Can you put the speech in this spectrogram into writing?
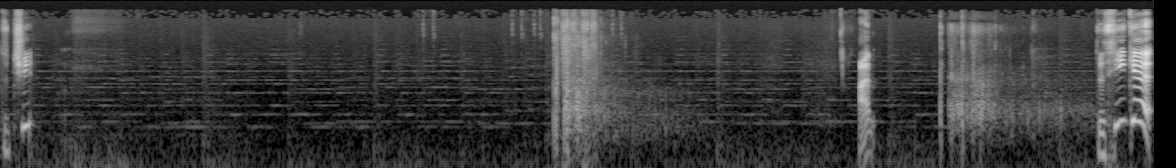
Did she? I'm. Did he get?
